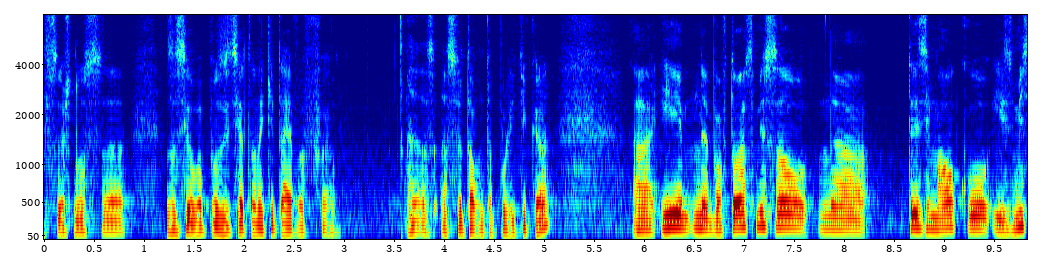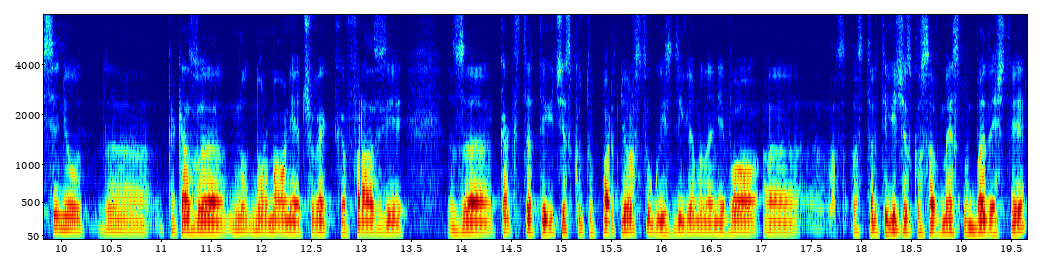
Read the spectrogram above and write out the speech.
всъщност засилва позицията на Китай в световната политика. И в този смисъл тези малко измислени от така за нормалния човек фрази за как стратегическото партньорство го издигаме на ниво стратегическо съвместно бъдеще.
